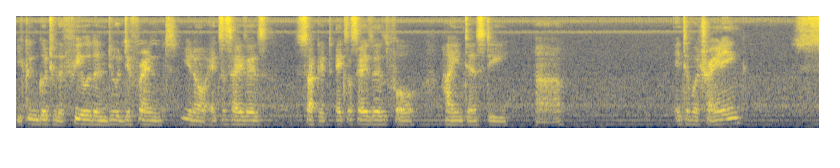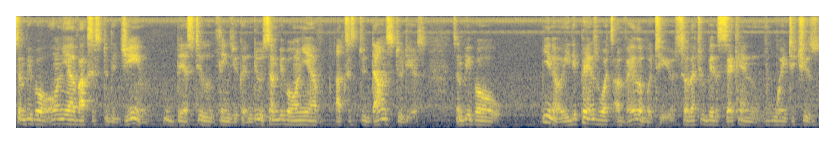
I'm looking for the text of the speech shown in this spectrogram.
you can go to the field and do different, you know, exercises, circuit exercises for high intensity uh, interval training some people only have access to the gym. There's still things you can do. Some people only have access to dance studios. Some people you know it depends what's available to you. So that would be the second way to choose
